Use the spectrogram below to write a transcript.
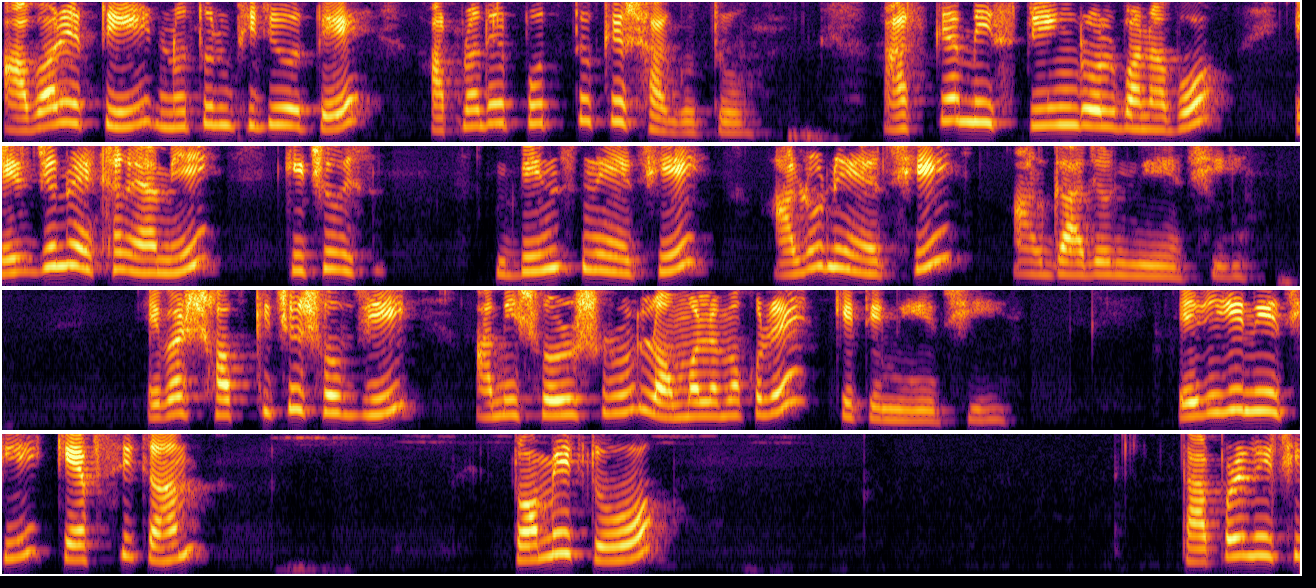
আবার একটি নতুন ভিডিওতে আপনাদের প্রত্যেককে স্বাগত। আজকে আমি স্প্রিং রোল বানাবো। এর জন্য এখানে আমি কিছু বিনস নিয়েছি। আলু নিয়েছি আর গাজর নিয়েছি। এবার সব কিছু সবজি আমি সরু সরু লম্বা লম্বা করে কেটে নিয়েছি। এদিকে নিয়েছি ক্যাপসিকাম, টমেটো, তারপরে নিয়েছি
